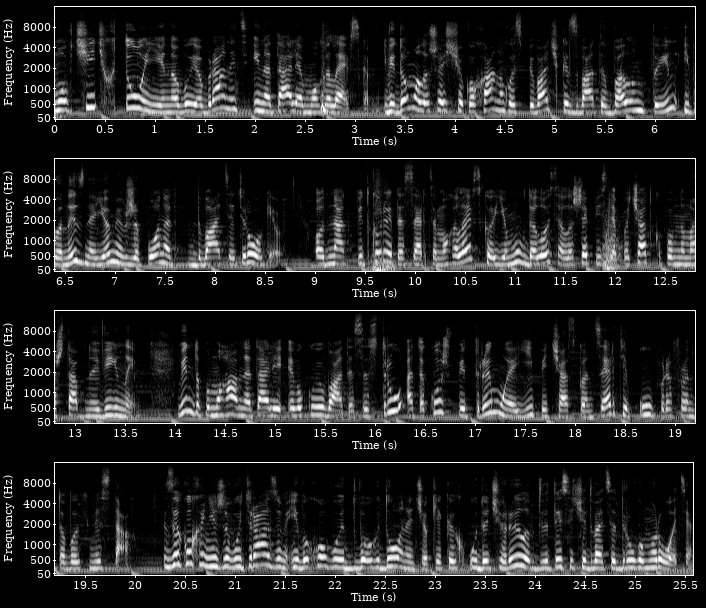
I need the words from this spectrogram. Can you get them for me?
Мовчить, хто її новий обранець і Наталя Могилевська. Відомо лише, що коханого співачки звати Валентин, і вони знайомі вже понад 20 років. Однак підкорити серце Могилевської йому вдалося лише після початку повномасштабної війни. Він допомагав Наталії евакуювати сестру, а також підтримує її під час концертів у прифронтових містах. Закохані живуть разом і виховують двох донечок, яких удочерили в 2022 році.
